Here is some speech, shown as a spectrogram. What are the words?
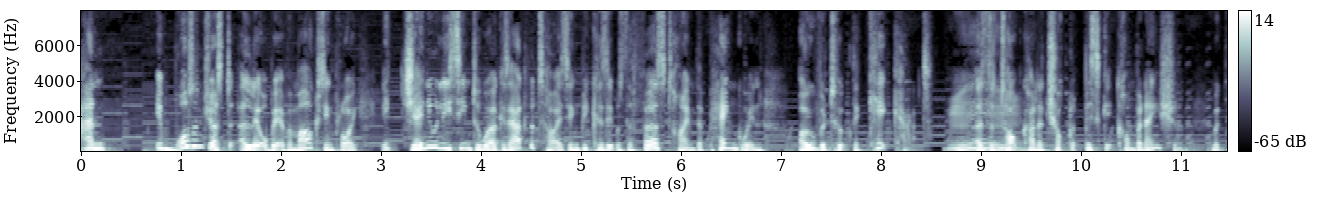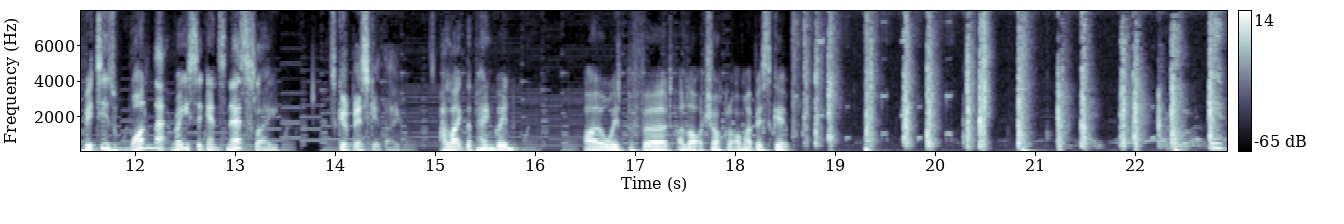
And it wasn't just a little bit of a marketing ploy, it genuinely seemed to work as advertising because it was the first time the Penguin overtook the Kit Kat as the top mm. kind of chocolate biscuit combination. McVitie's won that race against Nestle. It's a good biscuit, though. I like the Penguin. I always preferred a lot of chocolate on my biscuit. If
